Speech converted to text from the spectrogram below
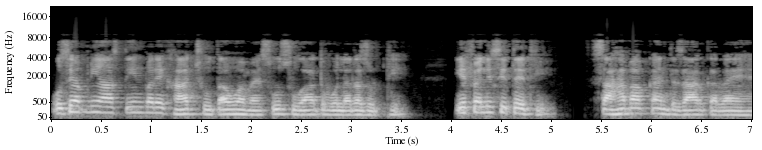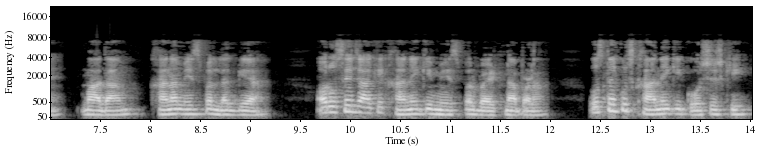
اسے اپنی آستین پر ایک ہاتھ چھوتا ہوا محسوس ہوا تو وہ لرز اٹھی۔ یہ فیلسٹے تھی۔ صاحب آپ کا انتظار کر رہے ہیں۔ مادام، کھانا میز پر لگ گیا۔ اور اسے جا کے کھانے کی میز پر بیٹھنا پڑا۔ اس نے کچھ کھانے کی کوشش کی۔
